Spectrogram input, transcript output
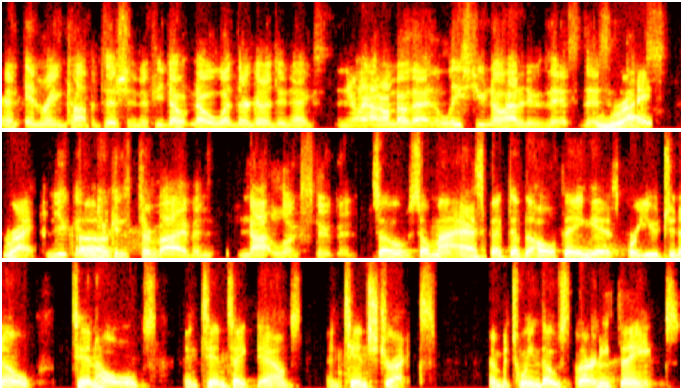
an in-ring competition. If you don't know what they're going to do next, and you're like, I don't know that. At least you know how to do this, this, right, this. right. You can uh, you can survive and not look stupid. So, so my aspect of the whole thing is for you to know ten holds and ten takedowns and ten strikes, and between those thirty okay. things,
